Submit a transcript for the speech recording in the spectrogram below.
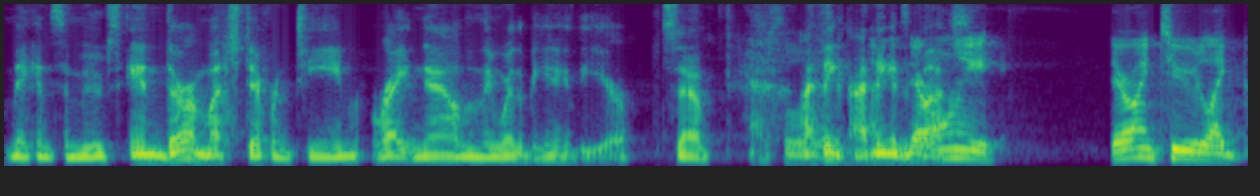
making some moves, and they're a much different team right now than they were at the beginning of the year. So, absolutely, I think I think I mean, it's they're only they're only two like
